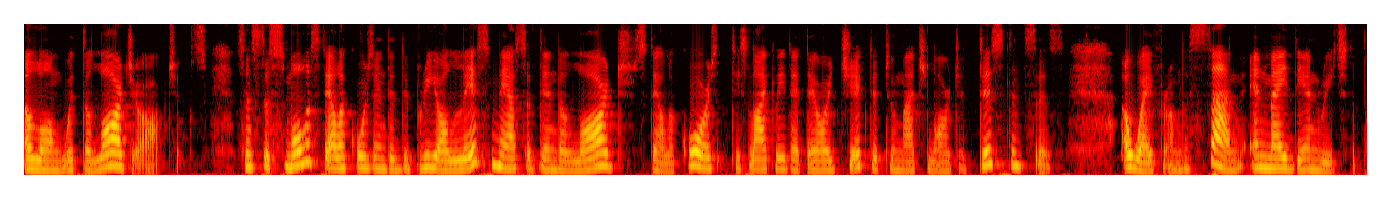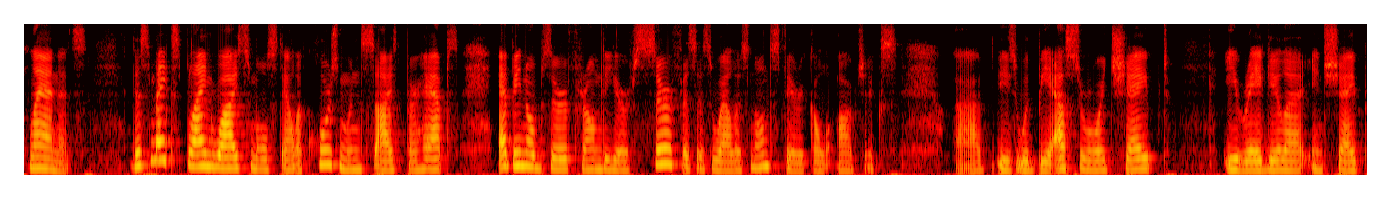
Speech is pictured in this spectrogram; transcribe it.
along with the larger objects. Since the smaller stellar cores and the debris are less massive than the large stellar cores, it is likely that they are ejected to much larger distances away from the sun and may then reach the planets. This may explain why small stellar cores, moon-sized perhaps, have been observed from the Earth's surface as well as non-spherical objects. Uh, these would be asteroid-shaped, irregular in shape,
